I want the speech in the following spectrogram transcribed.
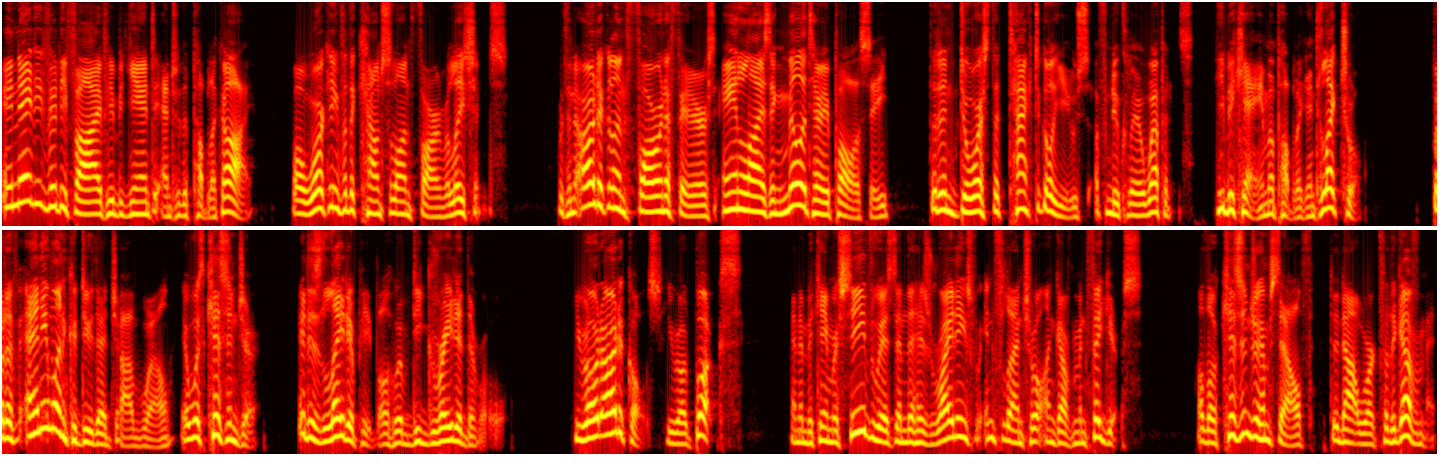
In 1955, he began to enter the public eye while working for the Council on Foreign Relations, with an article in Foreign Affairs analyzing military policy that endorsed the tactical use of nuclear weapons. He became a public intellectual. But if anyone could do that job well, it was Kissinger. It is later people who have degraded the role. He wrote articles, he wrote books, and it became received wisdom that his writings were influential on government figures, although Kissinger himself did not work for the government,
